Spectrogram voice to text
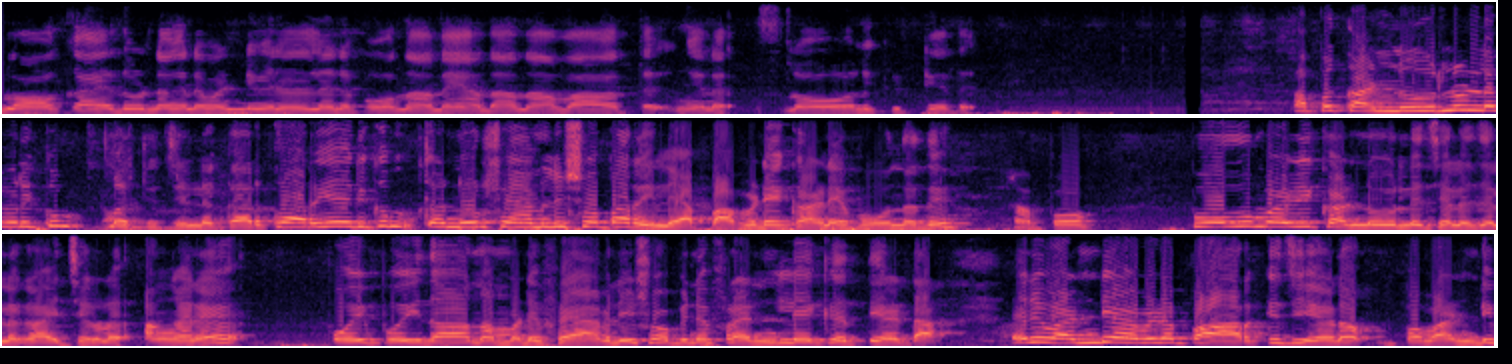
ബ്ലോക്ക് ആയതുകൊണ്ട് അങ്ങനെ വണ്ടി വെള്ളനെ പോകുന്നതാണേ അതാണ് ആ ഭാഗത്ത് ഇങ്ങനെ സ്ലോയിൽ കിട്ടിയത്. അപ്പൊ കണ്ണൂരിലുള്ളവർക്കും മറ്റു ജില്ലക്കാർക്കും അറിയായിരിക്കും കണ്ണൂർ ഫാമിലി ഷോപ്പ് അറിയില്ലേ? അപ്പൊ അവിടേക്കാണേ പോകുന്നത്. അപ്പോൾ പോകും വഴി കണ്ണൂരിലെ ചില ചില കാഴ്ചകൾ അങ്ങനെ പോയി പോയി ഇതാ നമ്മുടെ ഫാമിലി ഷോപ്പിന്റെ ഫ്രണ്ടിലേക്ക് എത്തിയേട്ടാ. ഒരു വണ്ടി അവിടെ പാർക്ക് ചെയ്യണം. ഇപ്പൊ വണ്ടി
